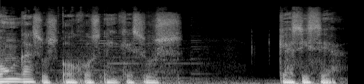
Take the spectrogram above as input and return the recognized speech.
ponga sus ojos en Jesús. Que así sea.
